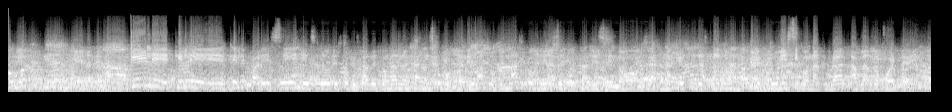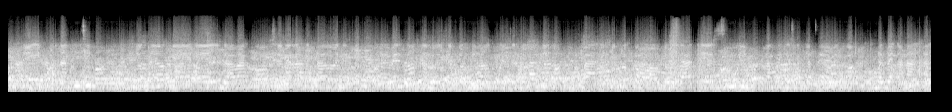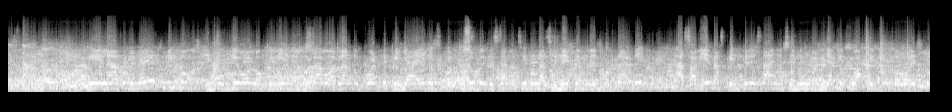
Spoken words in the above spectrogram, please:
¿Qué le, qué le, qué le parece esto, esto que está detonando en Jalisco? Porque además los demás torneos se fortalecen, ¿no? O sea, como que es un destino turístico natural, hablando fuerte ahí. Importantísimo. Yo creo que el trabajo se ve reflejado en este tipo de eventos, tanto del sector privado como del sector público. Para nosotros como autoridad es muy importante que esta clase de eventos pues vengan al, al Estado. La Secretaría de Turismo entendió lo que viene, Gustavo, hablando fuerte, que ya ellos supe que están haciendo una sinergia muy importante, a sabiendas que en tres años, en un ya que cuaje todo esto,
